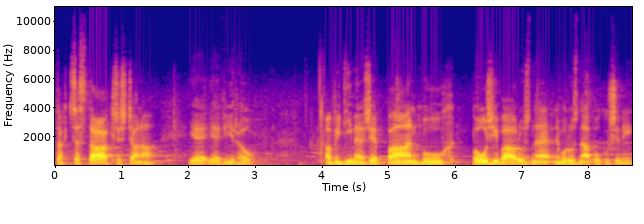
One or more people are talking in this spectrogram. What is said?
Tak cesta křesťana je, je vírou. A vidíme, že Pán Bůh používá různé nebo různá pokušení,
